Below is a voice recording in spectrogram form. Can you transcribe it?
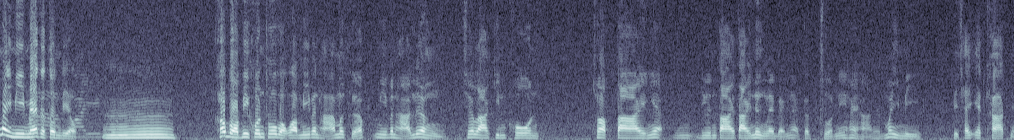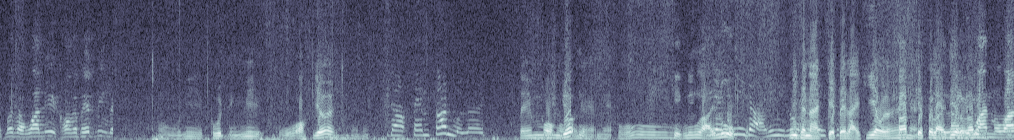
ไม่มีแม้แต่ต้นเดียวอืมเขาบอกมีคนโทรบอกว่ามีปัญหามะเขือมีปัญหาเรื่องเชื้อรากินโคนชอบตายเงี้ยยืนตายตายหนึ่งอะไรแบบเนี้ยแต่ส่วนนี้ให้หาเลยไม่มีที่ใช้เอสคาร์ดเนี่ยเมื่อสองวันนี้คลองกระเพชรวิ่งไป โอ้โหนี่พูดอย่างนี้โอ้โหออกเยอะ ดอกเต็มต้นหมดเลยเต็มออกเยอะเนี่ย เนี่ยโอ้กิ่งหนึ่งหลายลูกนี่ดอกนี่มีลูกนี่ขนาดเก็บไปหลายเที่ยวแล้วครับนี่ยเก็บไปหลายเที่ยวแล้วครับวันเมื่อวาน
